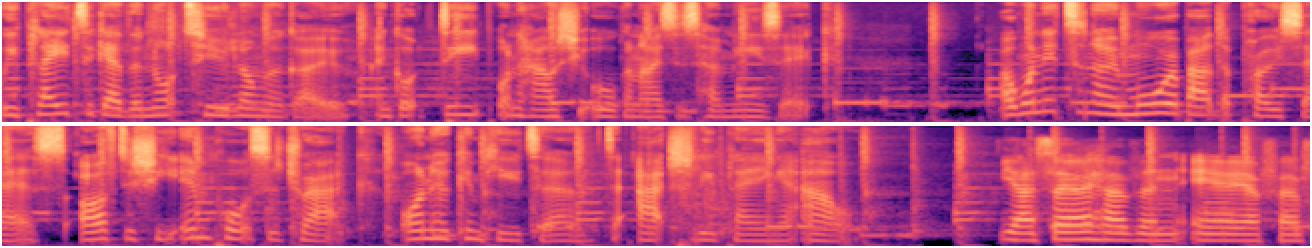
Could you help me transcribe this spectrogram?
We played together not too long ago and got deep on how she organises her music. I wanted to know more about the process after she imports a track on her computer to actually playing it out. Yeah, say I have an AIFF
